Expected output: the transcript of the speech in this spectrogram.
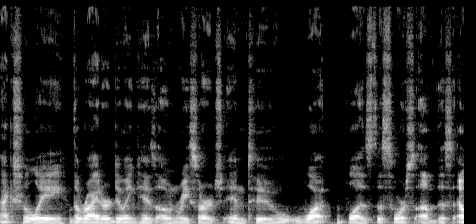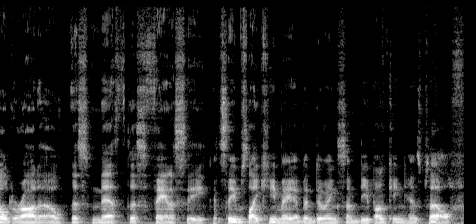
actually the writer doing his own research into what was the source of this El Dorado, this myth, this fantasy. It seems like he may have been doing some debunking himself.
